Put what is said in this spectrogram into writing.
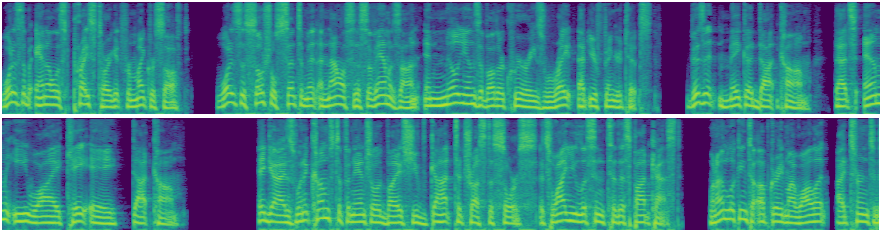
What is the analyst price target for Microsoft? What is the social sentiment analysis of Amazon? And millions of other queries right at your fingertips. Visit Meyka.com. That's M E Y K A.com. Hey guys, when it comes to financial advice, you've got to trust a source. It's why you listen to this podcast. When I'm looking to upgrade my wallet, I turn to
